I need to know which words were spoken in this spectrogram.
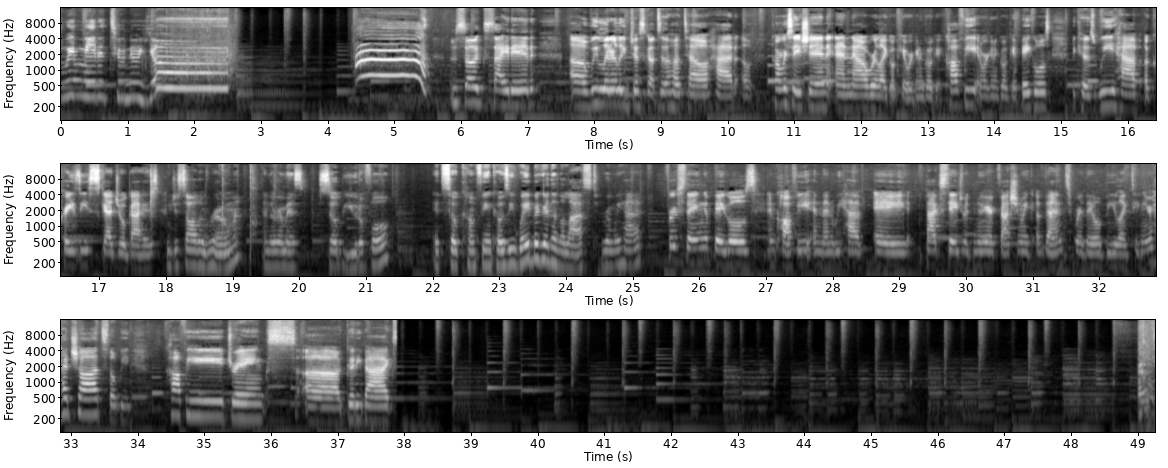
we made it to New York. Ah! I'm so excited. Uh, we literally just got to the hotel, had a conversation, and now we're like, okay, we're gonna go get coffee and we're gonna go get bagels because we have a crazy schedule, guys. We just saw the room, and the room is so beautiful. It's so comfy and cozy, way bigger than the last room we had. First thing, bagels and coffee, and then we have a backstage with New York Fashion Week event where they will be like taking your headshots. There'll be coffee, drinks, uh, goodie bags.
